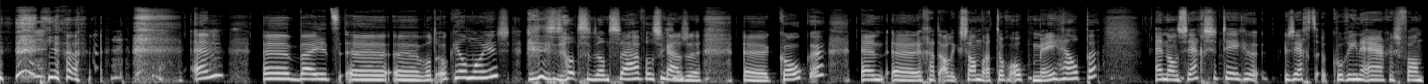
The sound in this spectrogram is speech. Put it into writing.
ja. En eh, bij het, eh, eh, wat ook heel mooi is, is dat ze dan s'avonds gaan ze koken. En gaat Alexandra toch ook meehelpen. En dan zegt ze tegen, zegt Corine ergens van,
